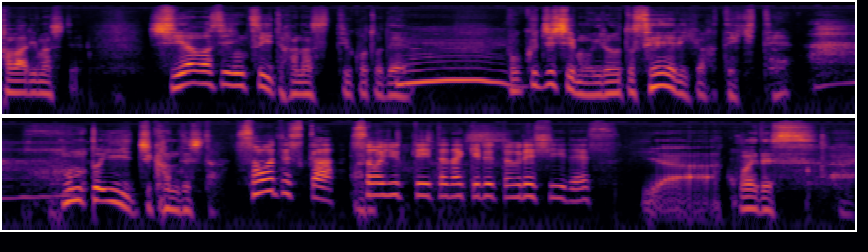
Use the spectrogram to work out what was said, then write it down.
変わりまして幸せについて話すっていうことで僕自身もいろいろと整理ができて本当いい時間でしたそうですか。そう言っていただけると嬉しいです。いやー光栄です、はい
